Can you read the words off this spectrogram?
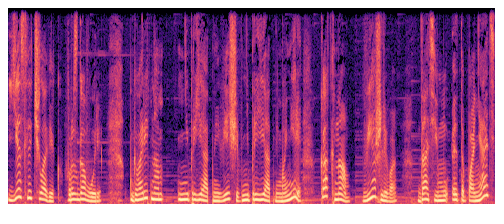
Если человек в разговоре говорит нам неприятные вещи в неприятной манере, как нам вежливо дать ему это понять,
